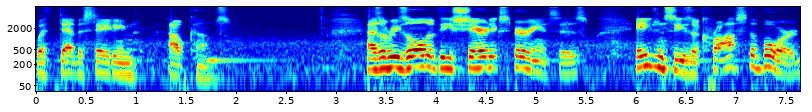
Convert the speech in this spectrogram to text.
with devastating outcomes. As a result of these shared experiences, agencies across the board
